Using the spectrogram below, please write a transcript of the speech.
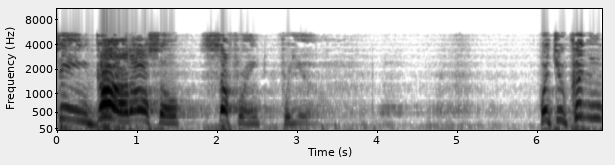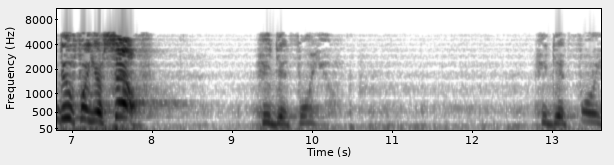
seeing God also suffering for you. What you couldn't do for yourself, He did for you. He did for you.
